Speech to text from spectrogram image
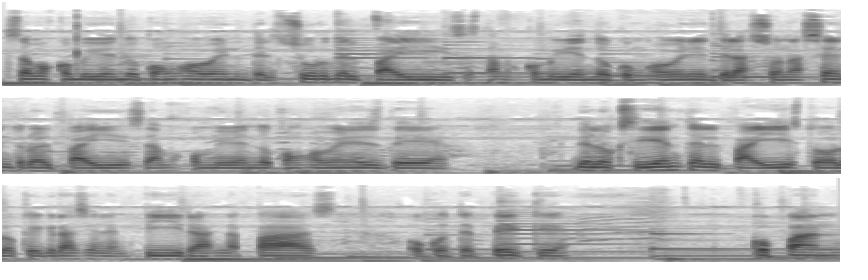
estamos conviviendo con jóvenes del sur del país, estamos conviviendo con jóvenes de la zona centro del país, estamos conviviendo con jóvenes de del occidente del país, todo lo que es Gracias Lempiras, La Paz, Ocotepeque, Copán.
